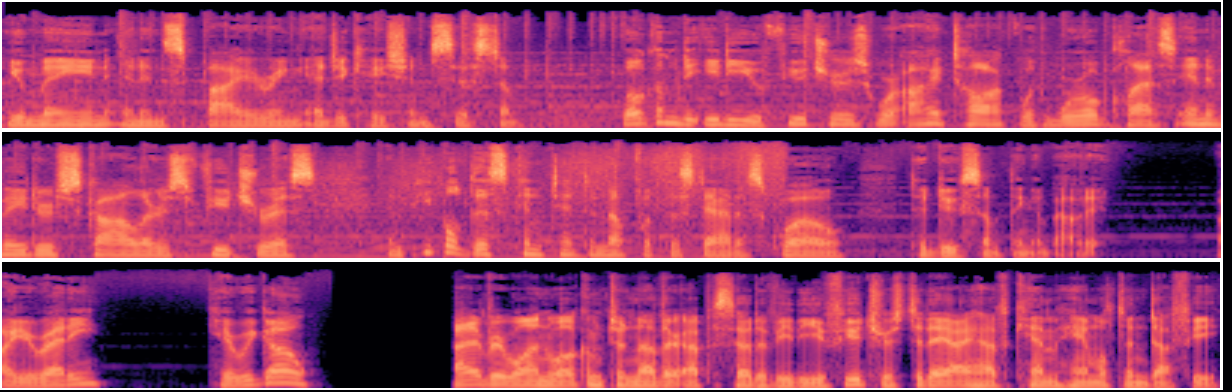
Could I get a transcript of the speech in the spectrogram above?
humane, and inspiring education system. Welcome to EDU Futures, where I talk with world class innovators, scholars, futurists, and people discontent enough with the status quo to do something about it. Are you ready? Here we go. Hi, everyone. Welcome to another episode of EDU Futures. Today I have Kim Hamilton Duffy,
